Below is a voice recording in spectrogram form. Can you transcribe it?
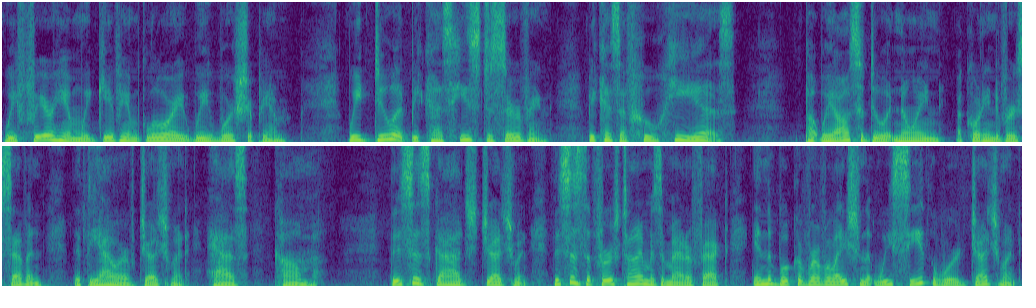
we fear him, we give him glory, we worship him. We do it because he's deserving, because of who he is. But we also do it knowing, according to verse 7, that the hour of judgment has come. This is God's judgment. This is the first time, as a matter of fact, in the book of Revelation that we see the word judgment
